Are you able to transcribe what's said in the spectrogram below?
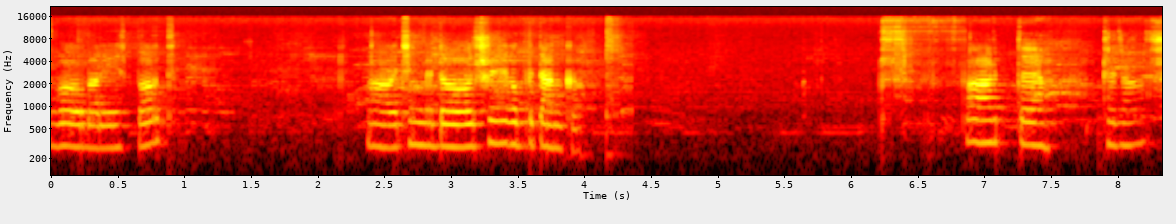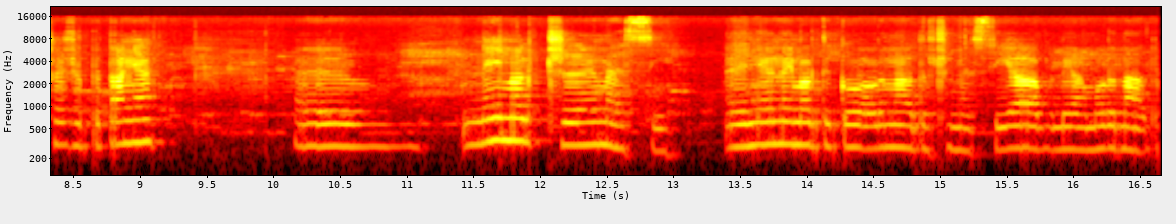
Wolę bardziej sport. No, lecimy do trzeciego pytanka. Czwarte, trzecie pytanie. Yy, Neymar czy Messi? Yy, nie Neymar, tylko Ronaldo czy Messi. Ja wybieram Ronaldo.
